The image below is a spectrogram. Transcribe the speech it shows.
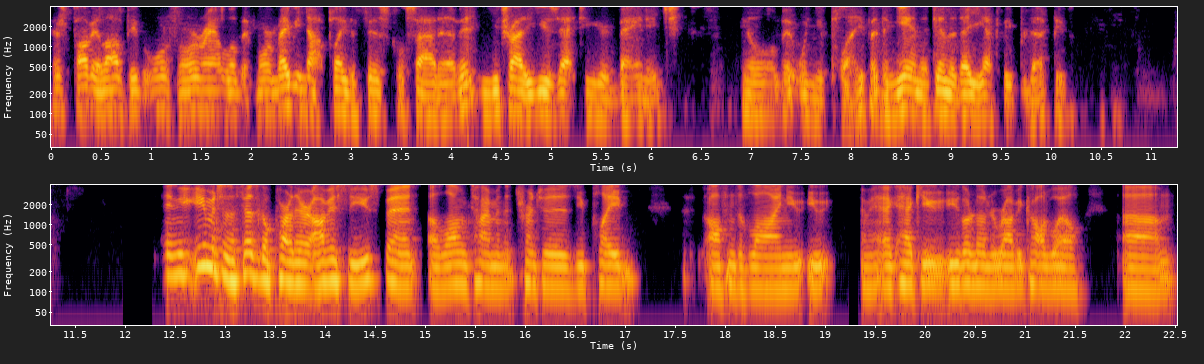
there's probably a lot of people want to throw around a little bit more, maybe not play the physical side of it. And you try to use that to your advantage, you know, a little bit when you play. But again, at the end of the day, you have to be productive. And you, you, mentioned the physical part there. Obviously, you spent a long time in the trenches. You played offensive line. You, you, I mean, heck, you, you learned under Robbie Caldwell. Um,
